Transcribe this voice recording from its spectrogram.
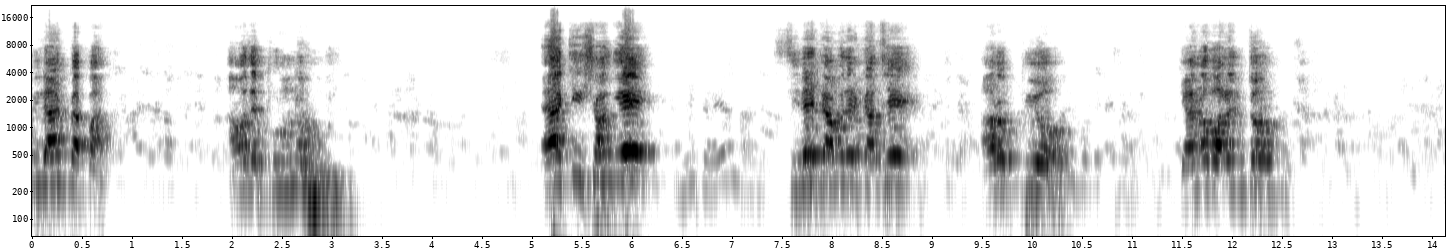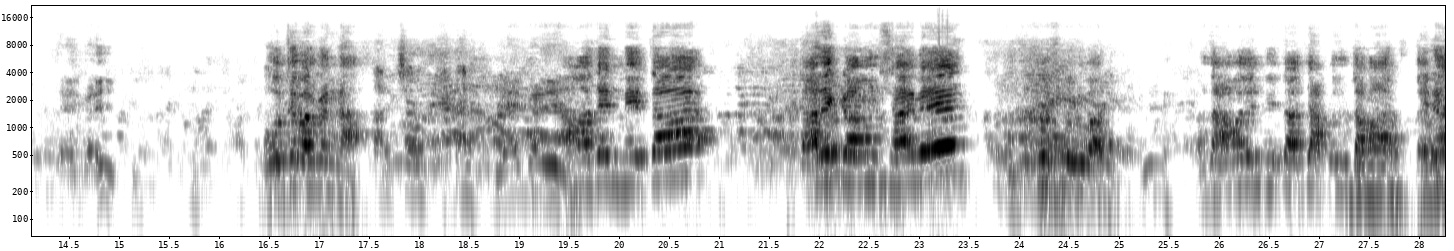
বিরাট ব্যাপার, আমাদের পূর্ণভূমি। একই সঙ্গে সিলেট আমাদের কাছে আরও প্রিয়। কেন বলেন তো? বলতে পারবেন না। আমাদের নেতা তারেক রহমান সাহেবের আমাদের নেতা আপনাদের তাই না?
